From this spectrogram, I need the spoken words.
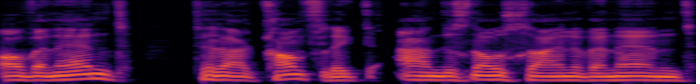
of an end to that conflict, and there's no sign of an end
